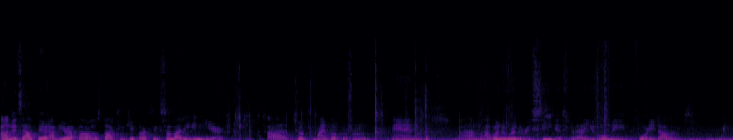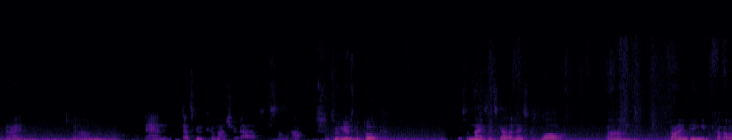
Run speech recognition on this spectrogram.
um, it's out there. I'm here at Powerhouse Boxing, Kickboxing. Somebody in here uh, took my book of runes, and um, I wonder where the receipt is for that. You owe me forty dollars. All right, um, and that's going to come out your ass somehow. So here's the book. It's a nice. It's got a nice cloth um, binding uh,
